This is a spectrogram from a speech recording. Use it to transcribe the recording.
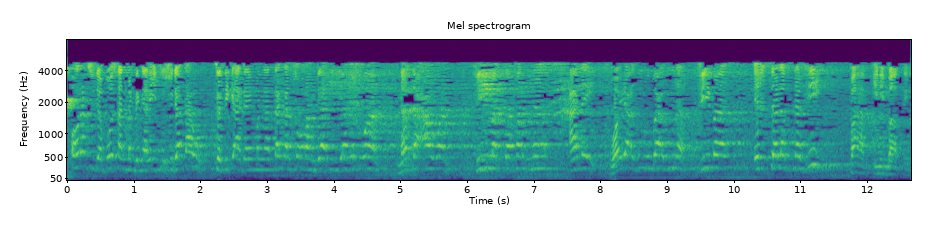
Orang sudah bosan mendengar itu, sudah tahu. Ketika ada yang mengatakan seorang dai, ya ikhwan, nata'awan fima tafarna alai wa ya'dhuru ba'duna fima ikhtalafna fi. Paham ini batin,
